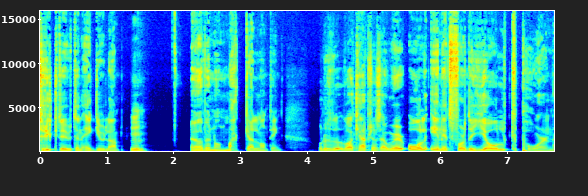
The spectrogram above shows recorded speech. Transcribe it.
tryckte ut en äggula Mm. över någon macka eller någonting. Och då var caption så här, we're all in it for the yolk porn.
